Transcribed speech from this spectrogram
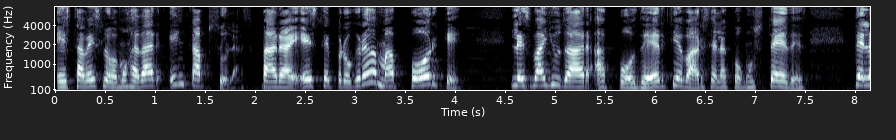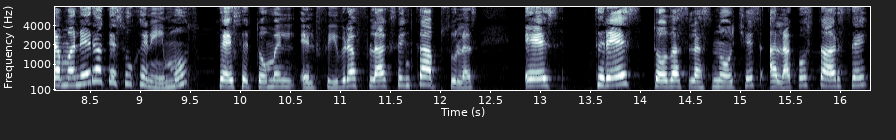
esta vez lo vamos a dar en cápsulas para este programa porque les va a ayudar a poder llevársela con ustedes. De la manera que sugerimos que se tomen el fibra flax en cápsulas es tres todas las noches al acostarse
